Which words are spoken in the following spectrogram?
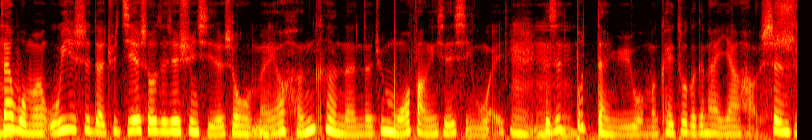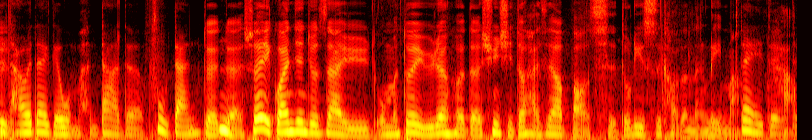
在我们无意识的去接收这些讯息的时候，我们要很可能的去模仿一些行为，嗯，可是不等于我们可以做的跟他一样好，甚至他会带给我们很大的负担。对对，所以关键就在于我们对于任何的讯息都还是要保持独立思考的能力嘛。对对，好。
